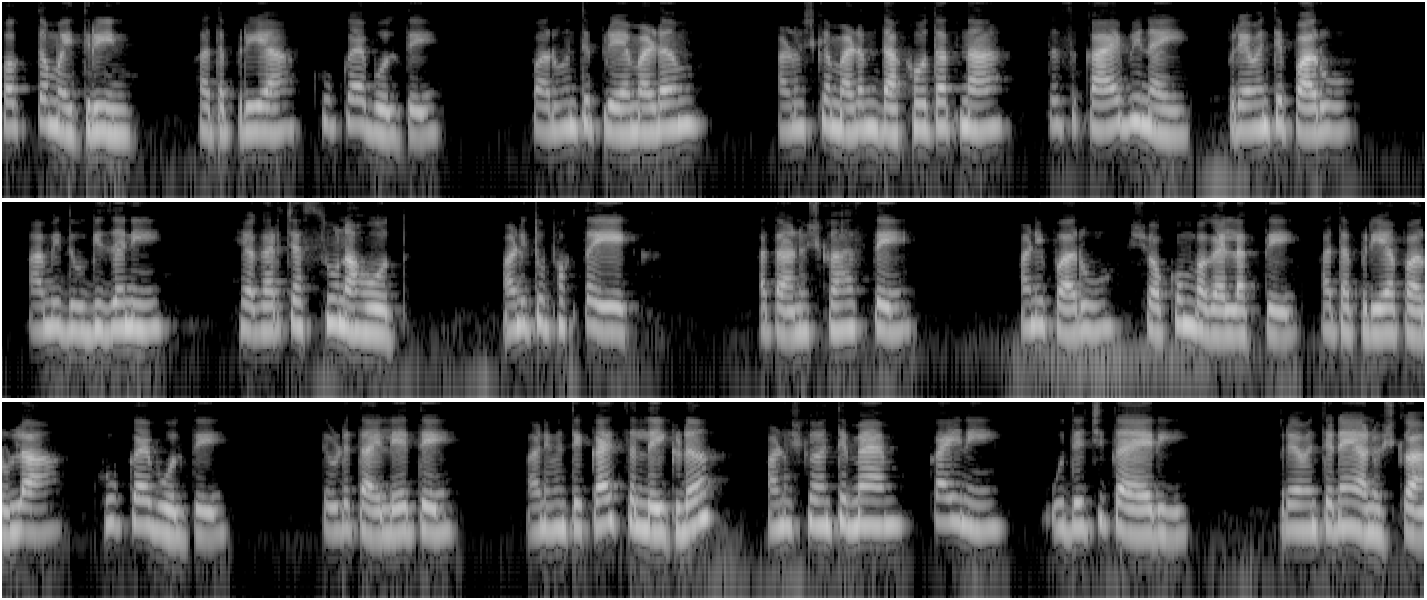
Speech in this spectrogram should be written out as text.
फक्त मैत्रीण. आता प्रिया खूप काय बोलते. पारू म्हणते प्रिया मॅडम अनुष्का मॅडम दाखवतात ना तसं काय बी नाही. प्रिया म्हणते पारू आम्ही दोघीजणी ह्या घरच्या सून आहोत आणि तू फक्त एक. आता अनुष्का हसते आणि पारू शॉकून बघायला लागते. आता प्रिया पारूला खूप काय बोलते. तेवढे तायले येते. आणि म्हणते काय चाललं इकडं? अनुष्का म्हणते मॅम काही नाही. उद्याची तयारी. प्रिया म्हणते नाही अनुष्का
